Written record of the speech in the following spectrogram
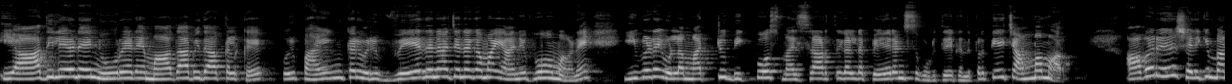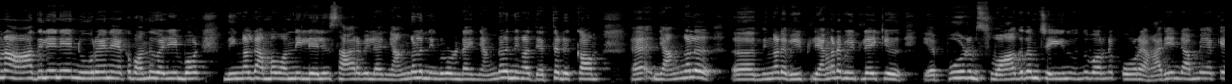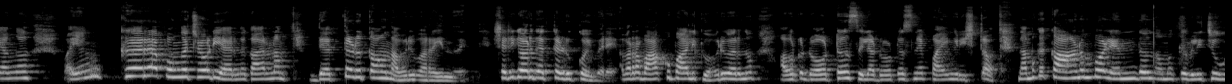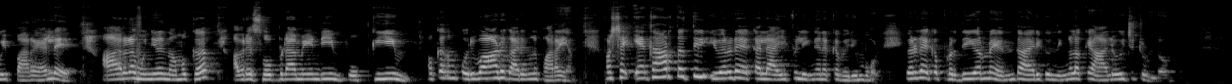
ഈ ആദിലയുടെ നൂറയുടെ മാതാപിതാക്കൾക്ക് ഒരു ഭയങ്കര ഒരു വേദനാജനകമായ അനുഭവമാണ് ഇവിടെയുള്ള മറ്റു ബിഗ് ബോസ് മത്സരാർത്ഥികളുടെ പേരൻസ് കൊടുത്തേക്കുന്നത്. പ്രത്യേകിച്ച് അമ്മമാർ. അവർ ശരിക്കും പറഞ്ഞാൽ ആദിലേനെയും നൂറേനെയൊക്കെ വന്നു കഴിയുമ്പോൾ നിങ്ങളുടെ അമ്മ വന്നില്ലേലും സാരമില്ല. ഞങ്ങൾ നിങ്ങളുണ്ടായി ഞങ്ങൾ നിങ്ങളെ ദത്തെടുക്കാം. ഞങ്ങൾ നിങ്ങളുടെ വീട്ടിൽ ഞങ്ങളുടെ വീട്ടിലേക്ക് എപ്പോഴും സ്വാഗതം ചെയ്യുന്നു എന്ന് പറഞ്ഞ് കുറേ ആര്യന്റെ അമ്മയൊക്കെ അങ്ങ് ഭയങ്കര പൊങ്ങച്ചോടിയായിരുന്നു. കാരണം ദത്തെടുക്കാമെന്ന് അവർ പറയുന്നത്. ശരിക്കും അവർ ദത്തെടുക്കും ഇവരെ? അവരുടെ വാക്ക് പാലിക്കും? അവർ പറഞ്ഞു അവർക്ക് ഡോട്ടേഴ്സ് ഇല്ല. ഡോട്ടേഴ്സിനെ ഭയങ്കര ഇഷ്ടം. നമുക്ക് കാണുമ്പോൾ എന്തും നമുക്ക് വിളിച്ചു പോയി പറയാം അല്ലേ? ആരുടെ മുന്നിൽ നമുക്ക് അവരെ സോപ്പിടാൻ വേണ്ടിയും പൊക്കിയും ഒക്കെ നമുക്ക് ഒരുപാട് കാര്യങ്ങൾ പറയാം. പക്ഷേ യഥാർത്ഥത്തിൽ ഇവരുടെയൊക്കെ ലൈഫിൽ ഇങ്ങനെയൊക്കെ വരുമ്പോൾ ഇവരുടെയൊക്കെ പ്രതികരണം എന്തായിരിക്കും നിങ്ങളൊക്കെ ആലോചിച്ചിട്ടുണ്ടോ?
